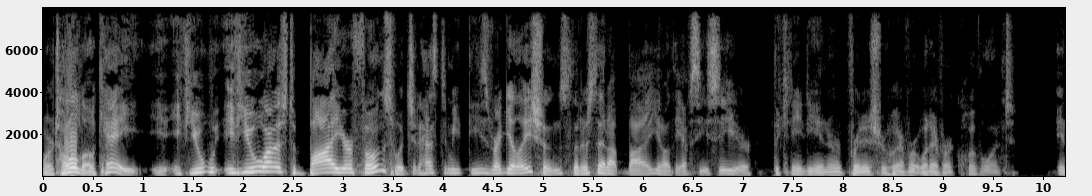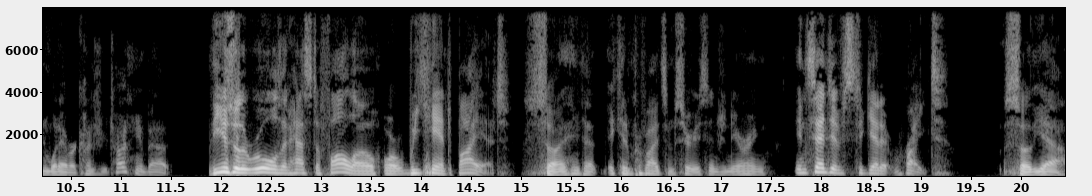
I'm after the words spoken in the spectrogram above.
we're told, okay, if you if you want us to buy your phone switch, it has to meet these regulations that are set up by you know the FCC or the Canadian or British or whoever, whatever equivalent in whatever country you're talking about. These are the rules it has to follow, or we can't buy it. So I think that it can provide some serious engineering incentives to get it right. So yeah.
